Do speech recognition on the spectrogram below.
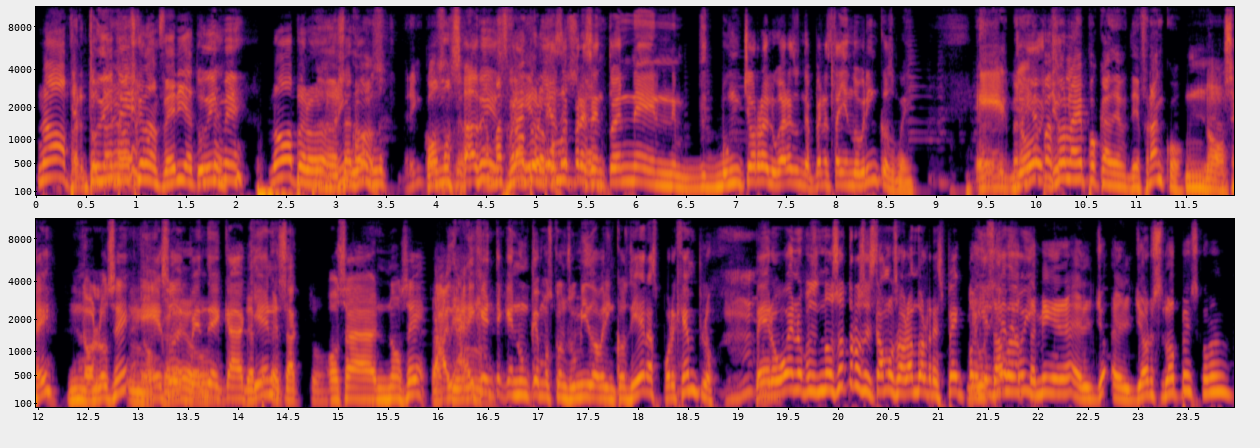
No, pero Tú tú dime. que feria. Tú te- dime. No, pero, o sea, no, brincos, no- brincos, ¿Cómo sabes? más Franco ya ¿cómo se presentó en, en un chorro de lugares donde apenas está yendo brincos, güey. Eh, Pero yo, ya pasó yo- la época de, de Franco. no sé, no lo sé. No Eso creo. depende de cada quien. exacto. O sea, no sé. Hay, gente que nunca hemos consumido a brincos dieras, por ejemplo. Pero bueno, pues nosotros estamos hablando al respecto. Me y el día de gustaba hoy, también era el, George López, ¿cómo?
